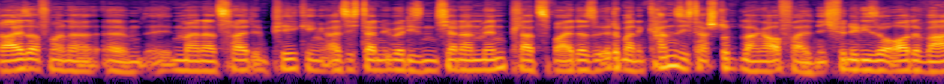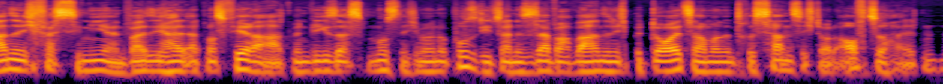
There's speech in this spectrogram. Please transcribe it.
Reise auf meiner, ähm, in meiner Zeit in Peking, als ich dann über diesen Tiananmen-Platz weiter so irre, man kann sich da stundenlang aufhalten. Ich finde diese Orte wahnsinnig faszinierend, weil sie halt Atmosphäre atmen. Wie gesagt, es muss nicht immer nur positiv sein. Es ist einfach wahnsinnig bedeutsam und interessant, sich dort aufzuhalten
